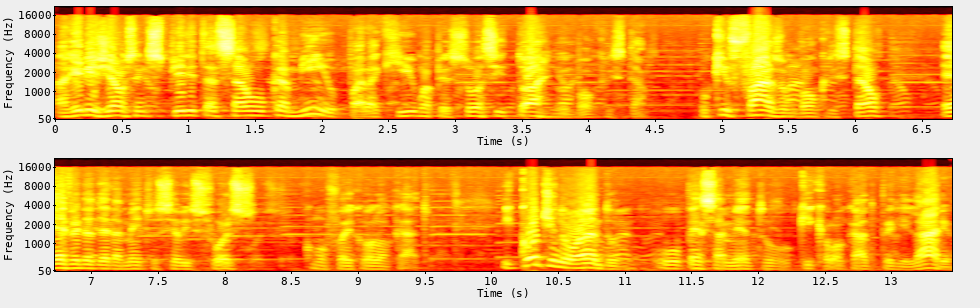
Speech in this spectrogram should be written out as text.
A religião e o centro espírita são o caminho para que uma pessoa se torne um bom cristão. O que faz um bom cristão é verdadeiramente o seu esforço, como foi colocado. E continuando o pensamento aqui colocado pelo Hilário,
